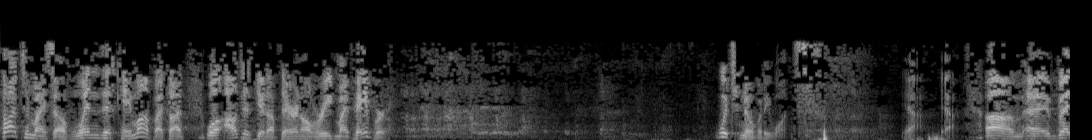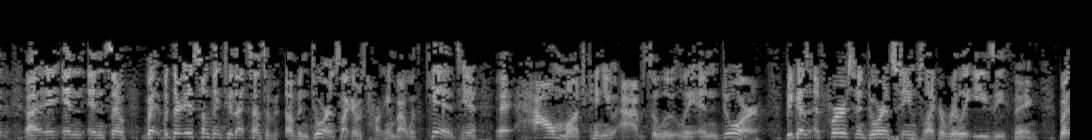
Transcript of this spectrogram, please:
thought to myself, when this came up, I thought, well, I'll just get up there and I'll read my paper. Which nobody wants. Yeah, yeah. Um, uh, but uh, and and so, but but there is something to that sense of, of endurance, like I was talking about with kids. You know, uh, how much can you absolutely endure? Because at first, endurance seems like a really easy thing, but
